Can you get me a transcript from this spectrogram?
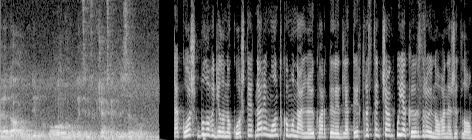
е, даху будинку по вулиці Нескучанська, 52. Також було виділено кошти на ремонт комунальної квартири для тих тростянчан, у яких зруйноване житло.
